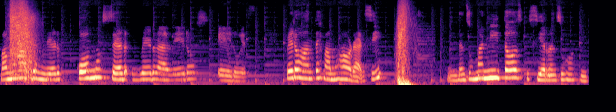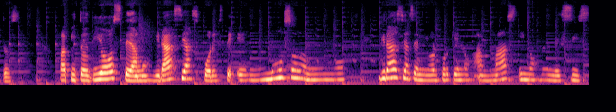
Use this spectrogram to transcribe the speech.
Vamos a aprender cómo ser verdaderos héroes. Pero antes vamos a orar, ¿sí? Junten sus manitos y cierren sus ojitos. Papito Dios, te damos gracias por este hermoso domingo Gracias Señor porque nos amás y nos bendecís.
